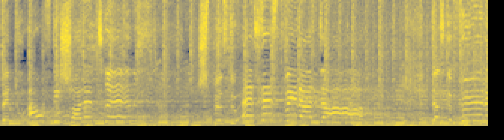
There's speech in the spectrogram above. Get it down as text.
Wenn du auf die Scholle triffst, spürst du, es ist wieder da. Das Gefühl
